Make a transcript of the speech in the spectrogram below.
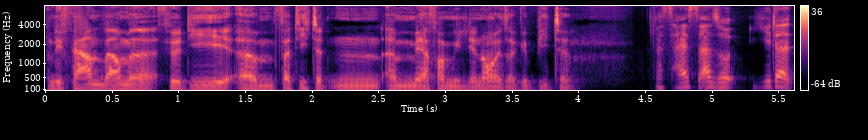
und die Fernwärme für die ähm, verdichteten ähm, Mehrfamilienhäusergebiete. Das heißt also, jeder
